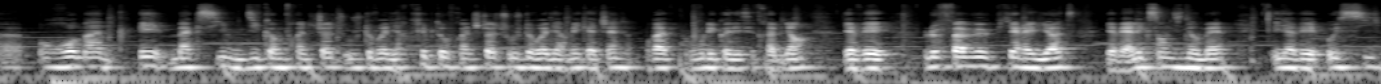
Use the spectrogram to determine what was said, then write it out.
euh, Roman et Maxime, dit comme French Touch, ou je devrais dire Crypto French Touch, ou je devrais dire Mecha Change. Bref, vous les connaissez très bien. Il y avait le fameux Pierre Elliott, il y avait Alexandre Dinomet, il y avait aussi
